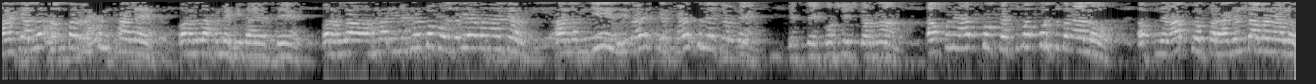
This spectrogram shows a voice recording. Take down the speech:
تاکہ اللہ ہم پر رحم کھا لے اور اللہ ہمیں ہدایت دے اور اللہ ہماری محنتوں کو ذریعہ بنا کر عالمگیر ہدایت کے فیصلے کر دیں اس لیے کوشش کرنا اپنے آپ کو قسم پرس بنا لو، اپنے آپ کو پراگندہ بنا لو،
